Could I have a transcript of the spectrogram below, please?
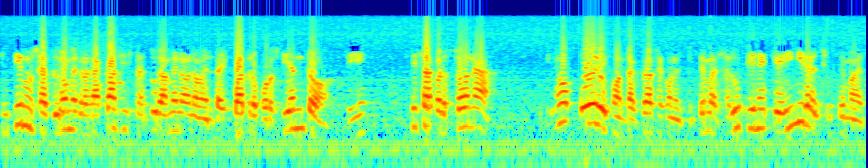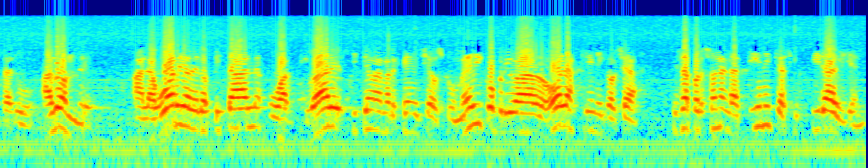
si tiene un saturómetro en la casa y satura menos de 94%, ¿sí? esa persona no puede contactarse con el sistema de salud, tiene que ir al sistema de salud. ¿A dónde? a la guardia del hospital o activar el sistema de emergencia o su médico privado o las clínicas, o sea, esa persona la tiene que asistir a alguien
